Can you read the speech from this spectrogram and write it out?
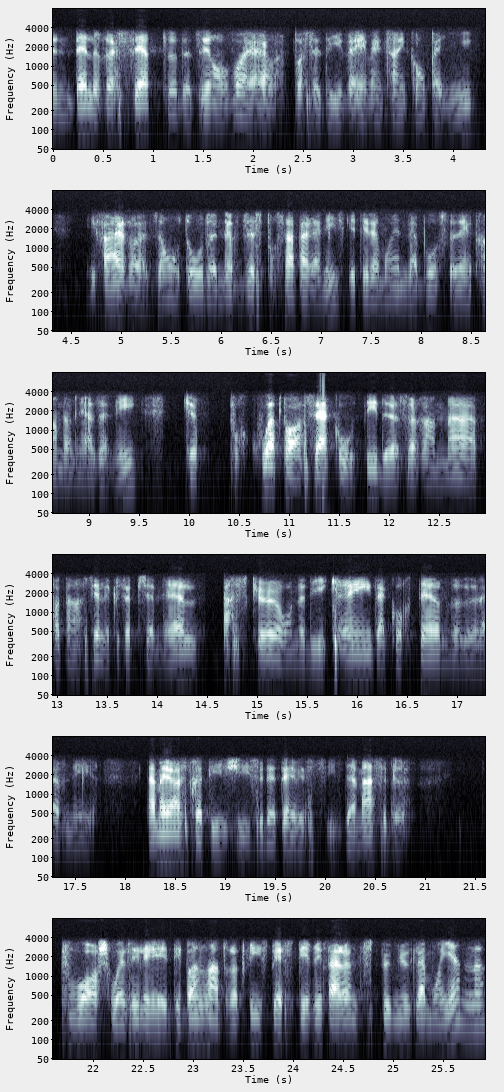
une belle recette de dire on va euh, posséder 20-25 compagnies et faire, euh, disons, autour de 9-10% par année, ce qui était la moyenne de la bourse dans les 30 dernières années, que pourquoi passer à côté de ce rendement potentiel exceptionnel parce qu'on a des craintes à court terme de l'avenir la meilleure stratégie, c'est d'être investi. Évidemment, c'est de pouvoir choisir les, des bonnes entreprises et espérer faire un petit peu mieux que la moyenne.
